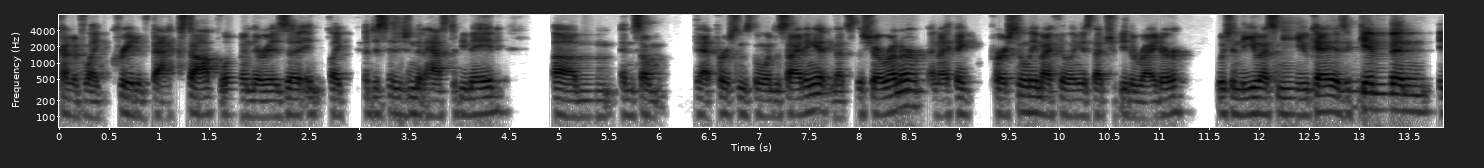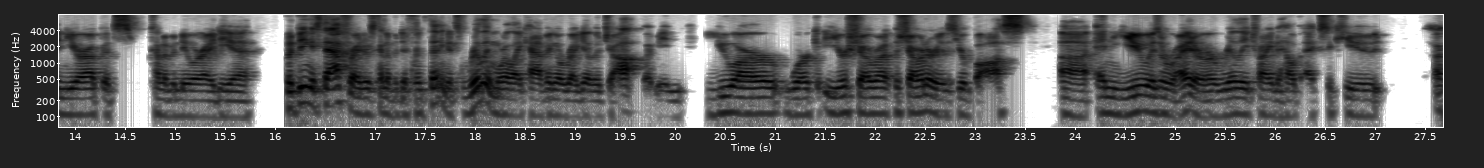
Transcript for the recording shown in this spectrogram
kind of like creative backstop when there is a like a decision that has to be made. Um, and so that person's the one deciding it, and that's the showrunner. And I think personally, my feeling is that should be the writer, which in the US and the UK is a given. In Europe, it's kind of a newer idea. But being a staff writer is kind of a different thing. It's really more like having a regular job. I mean, you are work. Your showrunner, the showrunner is your boss, uh, and you as a writer are really trying to help execute a,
